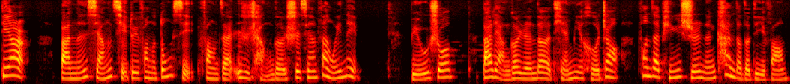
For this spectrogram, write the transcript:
第二，把能想起对方的东西放在日常的视线范围内，比如说，把两个人的甜蜜合照放在平时能看到的地方，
